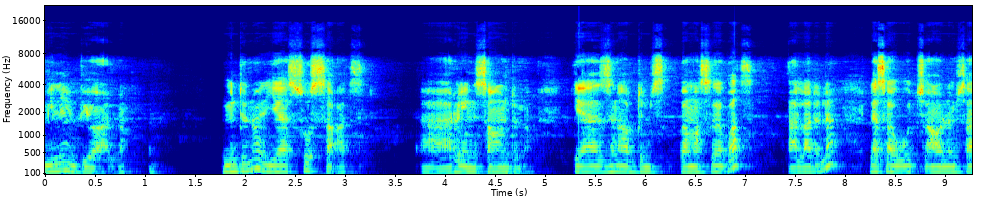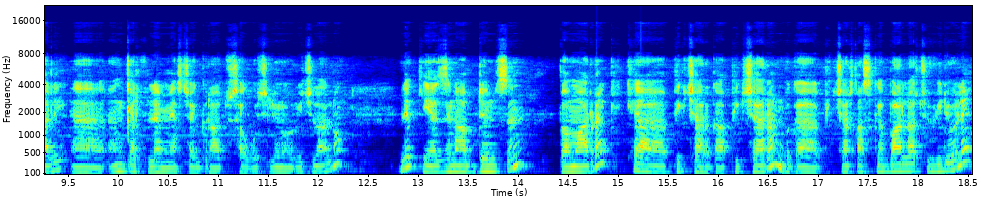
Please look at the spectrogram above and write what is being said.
ሚሊዮን viewer አለው። ምንድነው የሶስት ሰዓት rain sound ነው። የዝናብ ድምፅ በማስገባት አለ አይደለ? ለሰዎች አሁን ለምሳሌ እንቅልፍ ለሚያስቸግራችሁ ሰዎች ሊኖሩ ይችላሉ። ልክ የዝናብ ድምፅን በማድረግ ከ picture ጋር picture ን picture ታስገባላችሁ ቪዲዮ ላይ።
